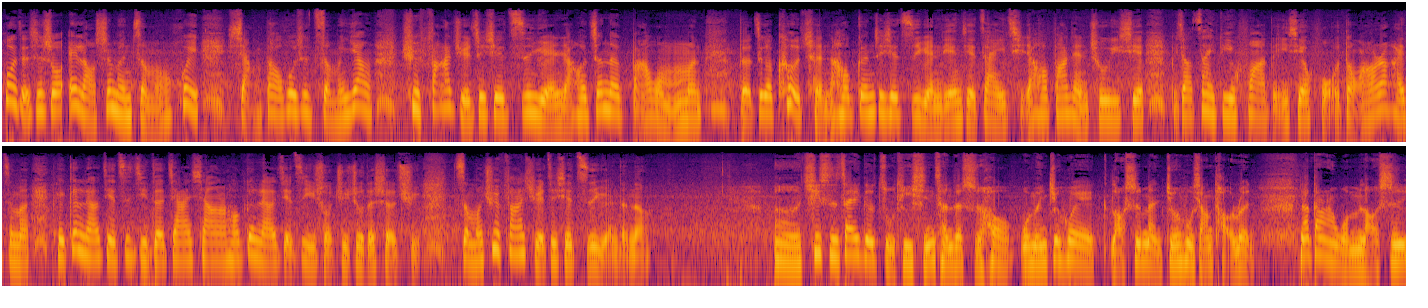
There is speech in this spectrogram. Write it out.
或者是说，哎，老师们怎么会想到，或是怎么样去发掘这些资源，然后真的把我们的这个课程，然后跟这些资源连接在一起，然后发展出一些比较在地化的一些活动，然后让孩子们可以更了解自己。自己的家乡，然后更了解自己所居住的社区，怎么去发掘这些资源的呢？嗯，其实，在一个主题形成的时候，我们就会老师们就会互相讨论。那当然，我们老师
